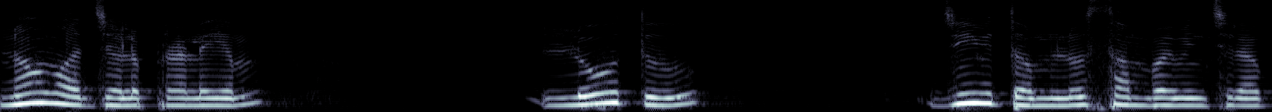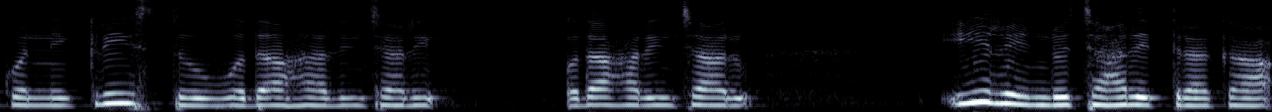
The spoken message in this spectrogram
నోవా జల ప్రళయం లోతు జీవితంలో సంభవించిన కొన్ని క్రీస్తు ఉదాహరించారు ఉదాహరించారు. ఈ రెండు చారిత్రక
